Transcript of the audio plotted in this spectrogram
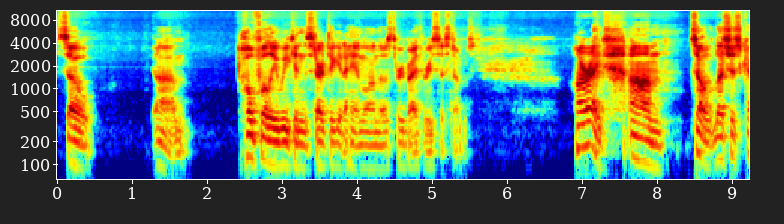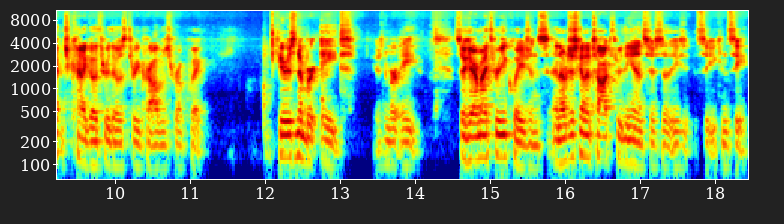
so um, hopefully we can start to get a handle on those three by three systems. All right. Um, so let's just kind of go through those three problems real quick. Here's number eight. Here's number eight. So here are my three equations, and I'm just going to talk through the answers so, you, so you can see.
